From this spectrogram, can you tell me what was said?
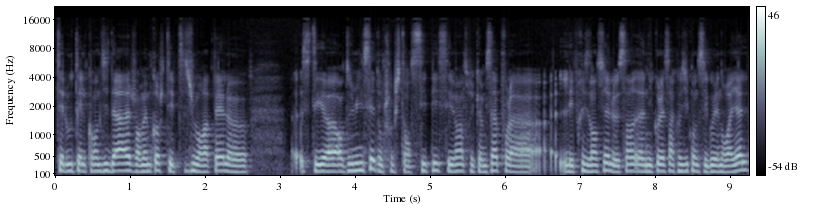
tel ou tel candidat. Genre même quand j'étais petite, je me rappelle, euh, c'était en 2007, donc je crois que j'étais en CP, C20, un truc comme ça, pour la, les présidentielles Nicolas Sarkozy contre Ségolène Royal.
